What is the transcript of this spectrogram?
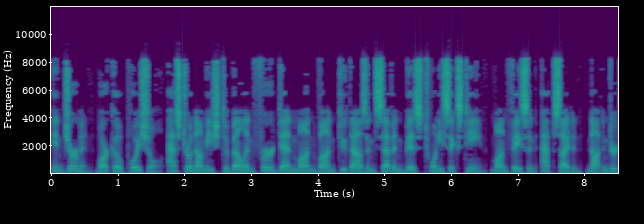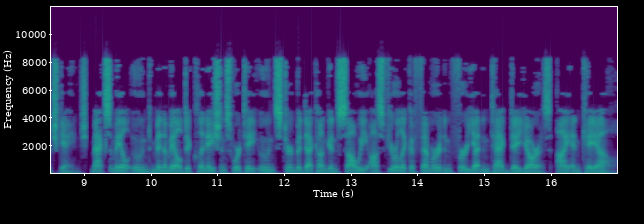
in German Marco Peuschel, Astronomische Tabellen für den Mond von 2007 bis 2016, Mondphasen, Apsiden, Knotendurchgänge, Maximale und Minimale Deklinationswerte und Sternbedeckungen sowie ausführliche Ephemeriden für jeden Tag des Jahres, INKL.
